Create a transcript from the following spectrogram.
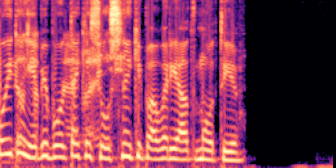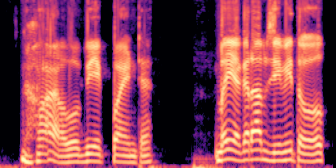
कोई तो ये भी बोलता है कि सोचने की पावर ही आत्मा होती है। हाँ वो भी एक पॉइंट है। भाई अगर आप जीवित हो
